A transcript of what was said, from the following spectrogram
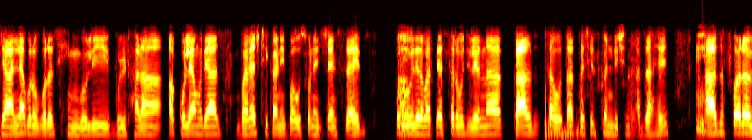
जालन्याबरोबरच हिंगोली, बुलढाणा, अकोल्यामध्ये आज बऱ्याच ठिकाणी पाऊस होण्याचे चान्सेस आहेत. पूर्व. विदर्भातल्या सर्व जिल्ह्यांना काल जसा होता तशीच कंडिशन आज आहे. आज फरक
